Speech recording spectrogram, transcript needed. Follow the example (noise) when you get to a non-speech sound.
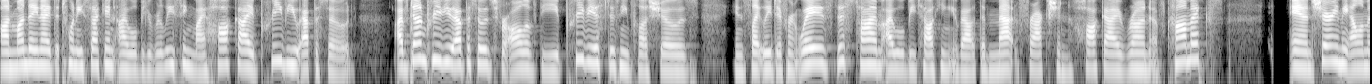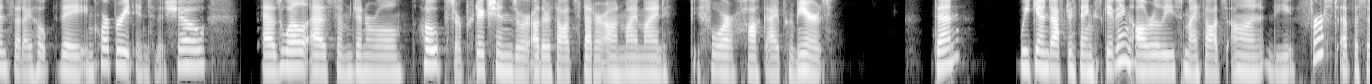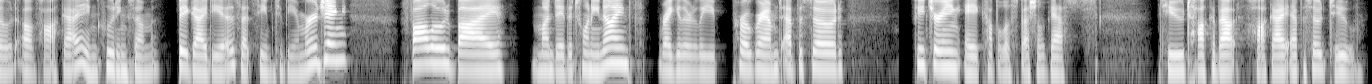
On Monday night, the 22nd, I will be releasing my Hawkeye preview episode. I've done preview episodes for all of the previous Disney Plus shows in slightly different ways. This time, I will be talking about the Matt Fraction Hawkeye run of comics and sharing the elements that I hope they incorporate into the show, as well as some general hopes or predictions or other thoughts that are on my mind before Hawkeye premieres. Then, weekend after Thanksgiving, I'll release my thoughts on the first episode of Hawkeye, including some big ideas that seem to be emerging, followed by Monday the 29th, regularly programmed episode featuring a couple of special guests to talk about Hawkeye episode 2.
